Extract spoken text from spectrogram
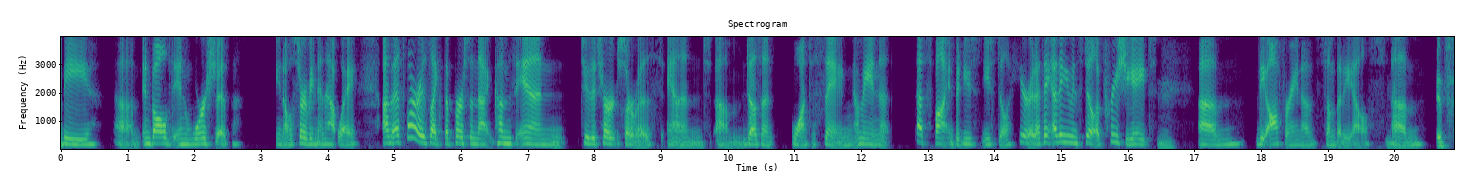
be um, involved in worship. You know, serving in that way. Um, as far as like the person that comes in to the church service and um, doesn't want to sing, I mean, that's fine, but you you still hear it. I think I think you can still appreciate Mm. um, the offering of somebody else. Mm. Um, it's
